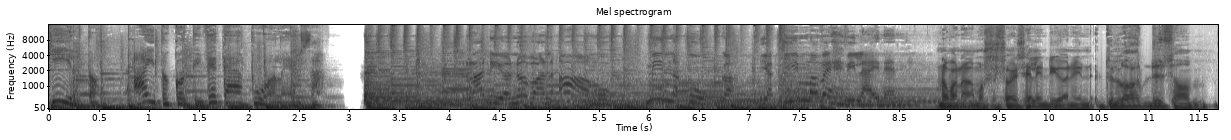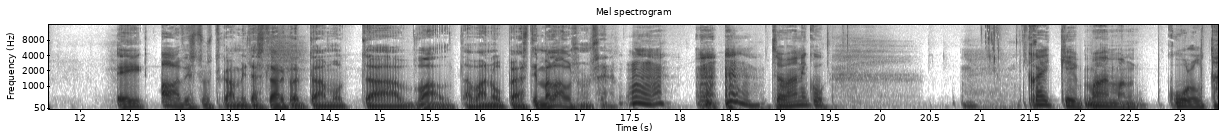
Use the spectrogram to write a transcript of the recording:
Kiilto. Aito koti vetää puoleensa. Radio Novan aamu. Minna Kuukka ja Kimmo Vehviläinen. Novan aamussa soi Celine Dionin Du Lord du Somme. Ei aavistustakaan, mitä se tarkoittaa, mutta valtavan upeasti. Mä lausun sen. Se on niin kuin kaikki maailman kulta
